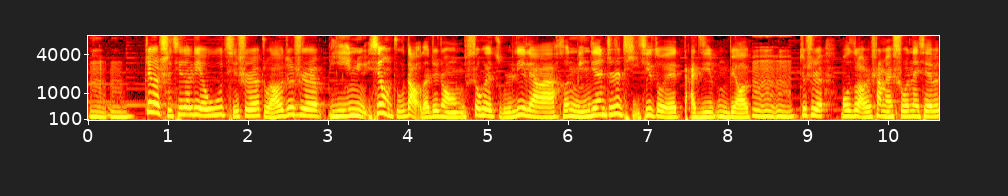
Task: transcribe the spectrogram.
嗯嗯。这个时期的猎巫其实主要就是以女性主导的这种社会组织力量啊和民间知识体系作为打击目标。嗯嗯嗯，就是某子老师上面说那些，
